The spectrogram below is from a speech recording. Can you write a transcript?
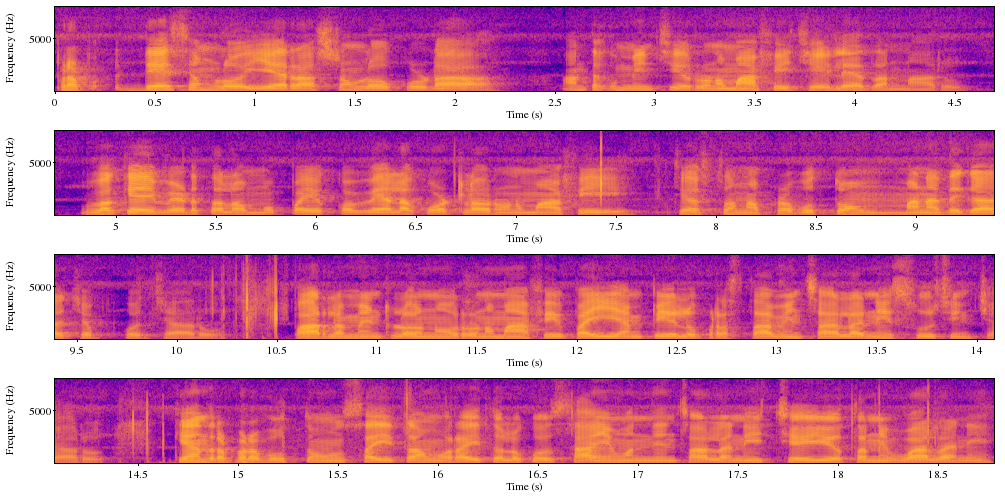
ప్రప దేశంలో ఏ రాష్ట్రంలో కూడా అంతకు మించి రుణమాఫీ చేయలేదన్నారు. ఒకే విడతలో ముప్పై ఒక్క వేల కోట్ల రుణమాఫీ చేస్తున్న ప్రభుత్వం మనదిగా చెప్పుకొచ్చారు. పార్లమెంట్లోనూ రుణమాఫీపై ఎంపీలు ప్రస్తావించాలని సూచించారు. కేంద్ర ప్రభుత్వం సైతం రైతులకు సాయం అందించాలని చేయూతనివ్వాలని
